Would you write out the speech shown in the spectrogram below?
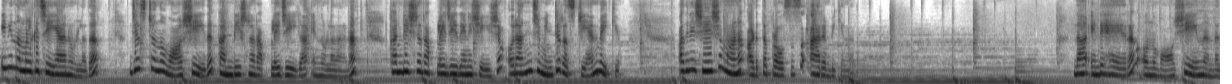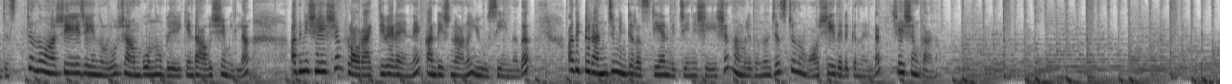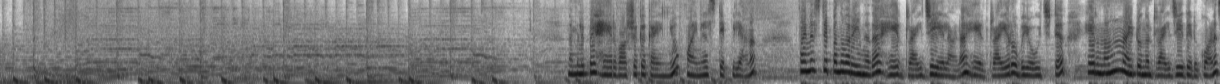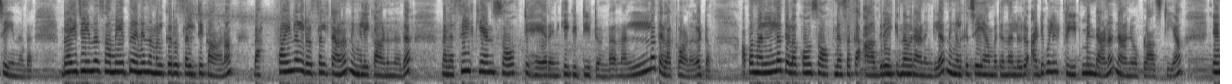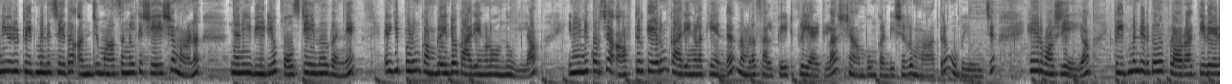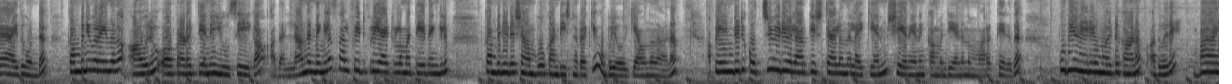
ഇനി നമ്മൾക്ക് ചെയ്യാനുള്ളത് ജസ്റ്റ് ഒന്ന് വാഷ് ചെയ്ത് കണ്ടീഷണർ അപ്ലൈ ചെയ്യുക എന്നുള്ളതാണ്. കണ്ടീഷണർ അപ്ലൈ ചെയ്തതിന് ശേഷം ഒരു അഞ്ച് മിനിറ്റ് റെസ്റ്റ് ചെയ്യാൻ വയ്ക്കും. അതിനുശേഷമാണ് അടുത്ത പ്രോസസ്സ് ആരംഭിക്കുന്നത്. ദാ എന്റെ ഹെയർ ഒന്ന് വാഷ് ചെയ്യുന്നുണ്ട്. ജസ്റ്റ് ഒന്ന് വാഷ് ചെയ്യേ ചെയ്യുന്നുള്ളൂ. ഷാമ്പൂ ഒന്നും ഉപയോഗിക്കേണ്ട ആവശ്യമില്ല. അതിനുശേഷം ഫ്ലോർ ആക്റ്റീവയുടെ തന്നെ കണ്ടീഷണറാണ് യൂസ് ചെയ്യുന്നത്. അതിട്ടൊരു അഞ്ച് മിനിറ്റ് റെസ്റ്റ് ചെയ്യാൻ വെച്ചതിന് ശേഷം നമ്മൾ ഇതൊന്ന് ജസ്റ്റ് ഒന്ന് വാഷ് ചെയ്തെടുക്കുന്നുണ്ട്. ശേഷം കാണാം. നമ്മളിപ്പോൾ ഹെയർ വാഷൊക്കെ കഴിഞ്ഞു. ഫൈനൽ സ്റ്റെപ്പിലാണ് സ്റ്റെപ്പ് എന്ന് പറയുന്നത് ഹെയർ ഡ്രൈ ചെയ്യലാണ്. ഹെയർ ഡ്രയർ ഉപയോഗിച്ചിട്ട് ഹെയർ നന്നായിട്ടൊന്ന് ഡ്രൈ ചെയ്തെടുക്കുകയാണ് ചെയ്യുന്നത്. ഡ്രൈ ചെയ്യുന്ന സമയത്ത് തന്നെ നമ്മൾക്ക് റിസൾട്ട് കാണാം. ഫൈനൽ റിസൾട്ടാണ് നിങ്ങൾ ഈ കാണുന്നത്. നല്ല സിൽക്കി ആൻഡ് സോഫ്റ്റ് ഹെയർ എനിക്ക് കിട്ടിയിട്ടുണ്ട്. നല്ല തിളക്കമാണ് കേട്ടോ. അപ്പോൾ നല്ല തിളക്കവും സോഫ്റ്റ്നെസ് ഒക്കെ ആഗ്രഹിക്കുന്നവരാണെങ്കിൽ നിങ്ങൾക്ക് ചെയ്യാൻ പറ്റുന്ന നല്ലൊരു അടിപൊളി ട്രീറ്റ്മെന്റ് ആണ് നാനോപ്ലാസ്റ്റിയ. ഞാൻ ഈ ഒരു ട്രീറ്റ്മെന്റ് ചെയ്ത അഞ്ച് മാസങ്ങൾക്ക് ശേഷമാണ് ഞാൻ ഈ വീഡിയോ പോസ്റ്റ് ചെയ്യുന്നത് തന്നെ. എനിക്കിപ്പോഴും കംപ്ലൈന്റോ കാര്യങ്ങളോ ഒന്നുമില്ല. ഇനി ഇനി കുറച്ച് ആഫ്റ്റർ കെയറും കാര്യങ്ങളൊക്കെ ഉണ്ട് നമ്മൾ സൾഫേറ്റ് ഫ്രീ ആയിട്ടുള്ള ഷാമ്പൂവും കണ്ടീഷണറും മാത്രം ഉപയോഗിച്ച് ഹെയർ വാഷ് ചെയ്യുക. ട്രീറ്റ്മെന്റ് എടുത്തത് ഫ്ലോർ ആക്റ്റീവയുടെ ആയതുകൊണ്ട് കമ്പനി പറയുന്നത് ആ ഒരു പ്രൊഡക്റ്റ് തന്നെ യൂസ് ചെയ്യുക. അതല്ലാന്നുണ്ടെങ്കിൽ സൾഫേറ്റ് ഫ്രീ ആയിട്ടുള്ള മറ്റേതെങ്കിലും കമ്പനിയുടെ ഷാമ്പൂ കണ്ടീഷണറൊക്കെ ഉപയോഗിക്കാവുന്നതാണ്. അപ്പോൾ എന്റെ ഒരു കൊച്ചു വീഡിയോ എല്ലാവർക്കും ഇഷ്ടമായാലും ഒന്ന് ലൈക്ക് ചെയ്യാനും ഷെയർ ചെയ്യാനും കമന്റ് ചെയ്യാനൊന്നും മറക്കരുത്. പുതിയ വീഡിയോയുമായിട്ട് കാണാം. അതുവരെ ബൈ.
